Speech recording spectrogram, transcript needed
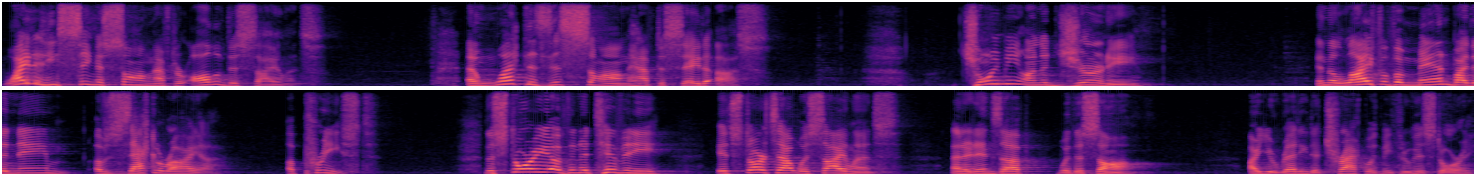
Why did he sing a song after all of this silence? And what does this song have to say to us? Join me on a journey in the life of a man by the name of Zechariah, a priest. The story of the Nativity, it starts out with silence and it ends up with a song. Are you ready to track with me through his story?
